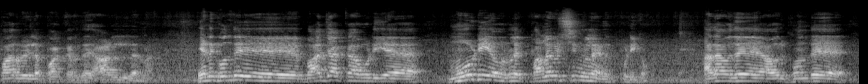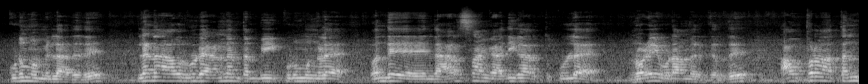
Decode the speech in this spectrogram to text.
பார்வையில் பார்க்கறது ஆள் இல்லை நான். எனக்கு வந்து பாஜகவுடைய மோடி அவர்களை பல விஷயங்களை எனக்கு பிடிக்கும். அதாவது அவருக்கு வந்து குடும்பம் இல்லாதது இல்லைன்னா அவர்களுடைய அண்ணன் தம்பி குடும்பங்களை வந்து இந்த அரசாங்க அதிகாரத்துக்குள்ளே நுழைய விடாமல் இருக்கிறது. அப்புறம் தன்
